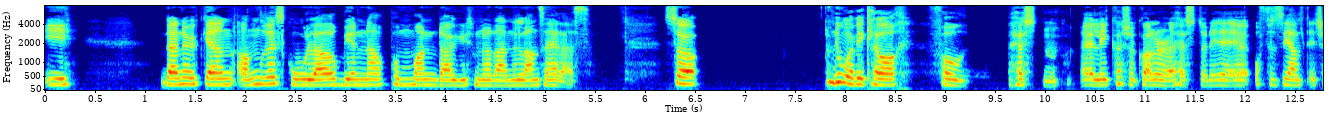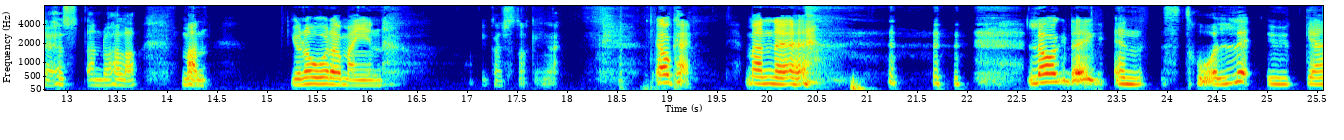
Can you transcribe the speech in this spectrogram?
i denne uken. Andre skoler begynner på mandag når denne lanseres. Så nå er vi klar for høsten. Jeg liker ikke å kalle det høst, og det er offisielt ikke høst ennå heller. Men you know what I mean. Jeg kan ikke snakke engang. Ja, OK. Men eh, Lag deg en stråleuke.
